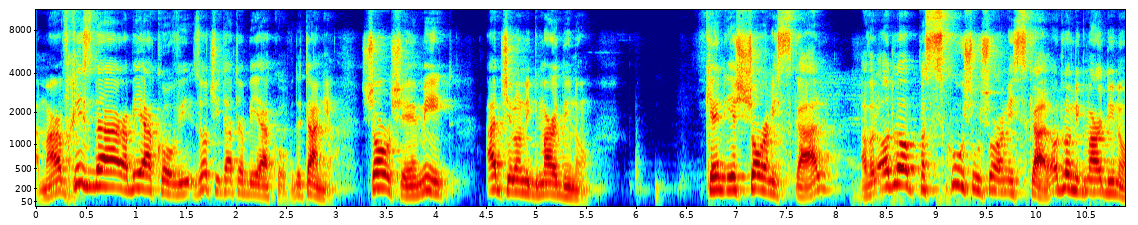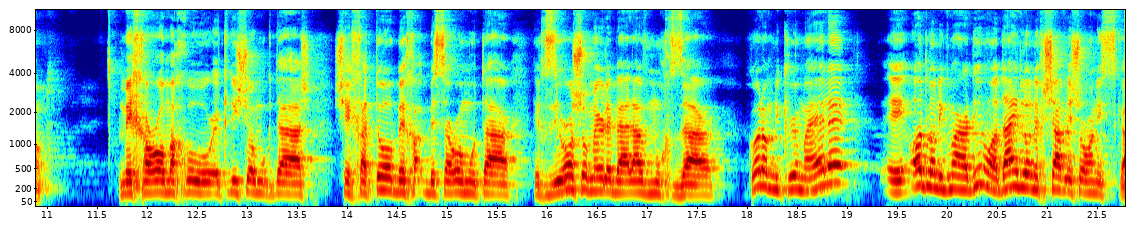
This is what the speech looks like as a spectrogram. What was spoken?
אמר רב חיסדא רבי יעקבי, זאת שיטת רבי יעקב, דתניא, שור שהמית עד שלא נגמר דינו. כן, יש שור נסכל, אבל עוד לא פסקו שהוא שור נסכל, עוד לא נגמר דינו. מחרו מכור, הקדישו מוקדש, שחטו בשרו מותר, החזירו שומר לבעליו מוחזר, כל המקרים האלה, עוד לא נגמר הדין, הוא עדיין לא נחשב לשור נסכל.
